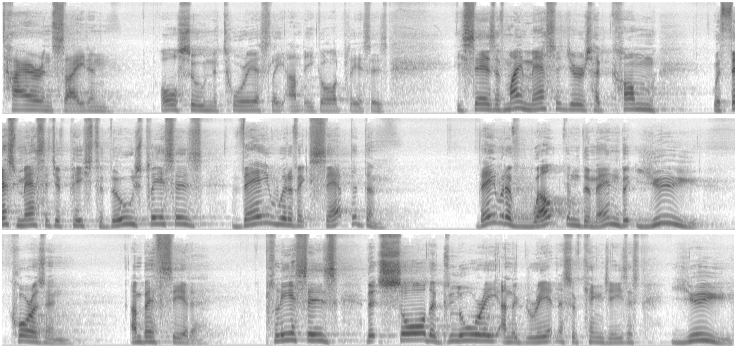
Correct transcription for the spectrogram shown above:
Tyre and Sidon, also notoriously anti God places. He says, If my messengers had come with this message of peace to those places, they would have accepted them. They would have welcomed them in. But you, Chorazin and Bethsaida, places that saw the glory and the greatness of King Jesus, you,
